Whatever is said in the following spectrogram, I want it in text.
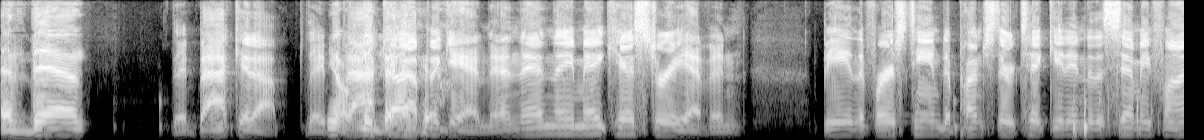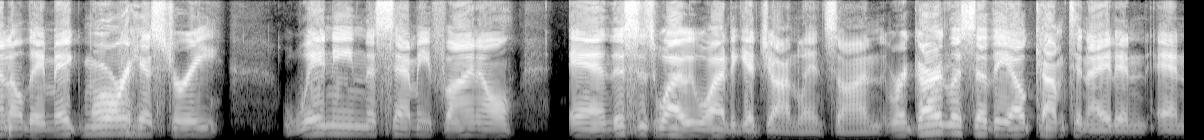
And then, They back it up. They You know, back they it up it- again. And then they make history, Evan. Being the first team to punch their ticket into the semifinal, they make more history, winning the semifinal. And this is why we wanted to get John Lintz on, regardless of the outcome tonight. And, and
